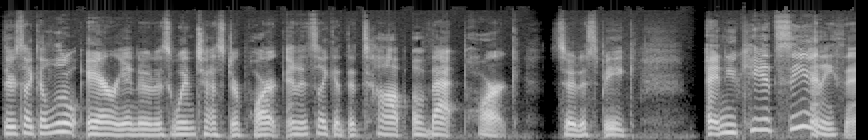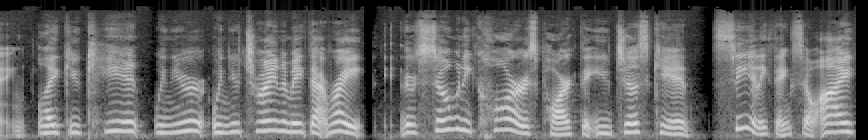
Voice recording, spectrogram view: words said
there's like a little area known as Winchester Park, and it's like at the top of that park, so to speak. And you can't see anything. Like you can't when you're when you're trying to make that right. There's so many cars parked that you just can't see anything. So I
